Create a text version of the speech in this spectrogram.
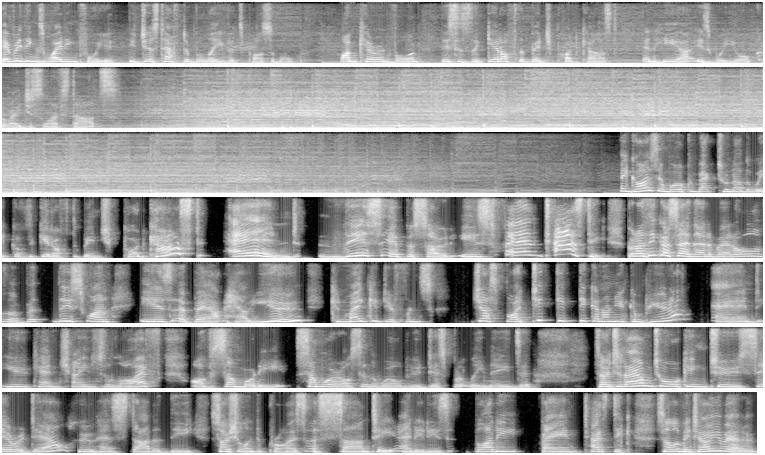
Everything's waiting for you. You just have to believe it's possible. I'm Karen Vaughan. This is the Get Off the Bench podcast, and here is where your courageous life starts. Hey guys, and welcome back to another week of the Get Off the Bench podcast. And this episode is fantastic. But I think I say that about all of them. But this one is about how you can make a difference just by tick, tick, ticking on your computer. And you can change the life of somebody somewhere else in the world who desperately needs it. So today I'm talking to Sarah Dow, who has started the social enterprise Asante, and it is bloody fantastic. So let me tell you about it.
